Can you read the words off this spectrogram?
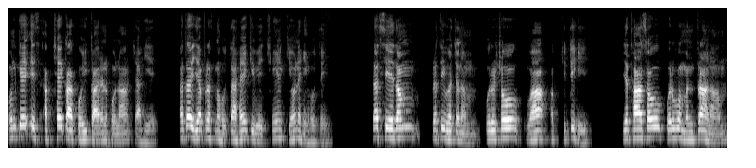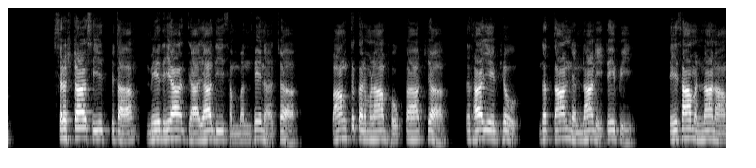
उनके इस अक्षय का कोई कारण होना चाहिए, अतः यह प्रश्न होता है कि वे क्षीण क्यों नहीं होते? तस्दम प्रतिवचनम पुरुषो वा अक्षिति यथासौ पूर्वमंत्राणाम सृष्टासीत्पिता मेधया जायादि संबंधेन च पांक्तकर्मणा भोक्ता च तथा येभ्यो दत्तान्यन्नानि तेपि तेषामन्नानां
